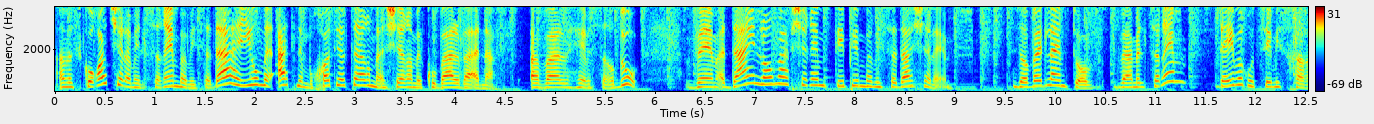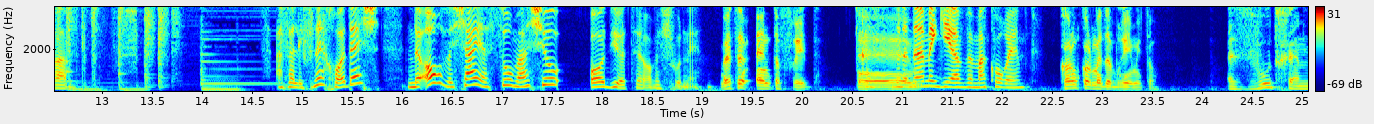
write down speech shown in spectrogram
המשכורות של המלצרים במסעדה היו מעט נמוכות יותר מאשר המקובל בענף, אבל הם שרדו, והם עדיין לא מאפשרים טיפים במסעדה שלהם. זה עובד להם טוב, והמלצרים די מרוצים משכרם. אבל לפני חודש, נאור ושי עשו משהו עוד יותר משונה. בעצם אין תפריט. אז אה, בן אדם מגיע ומה קורה? קודם כל מדברים איתו. עזבו אתכם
